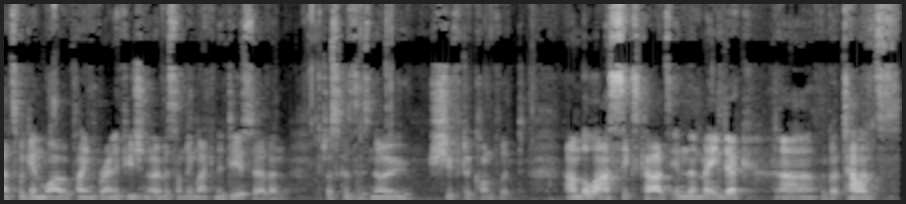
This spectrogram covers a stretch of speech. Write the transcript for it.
That's again why we're playing Brand Fusion over something like Nadir Servant, just because there's no Shifter conflict. Um, the last six cards in the main deck, uh, we've got Talents,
